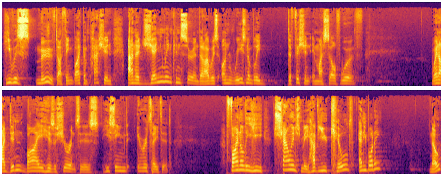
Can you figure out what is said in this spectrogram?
He was moved, I think, by compassion and a genuine concern that I was unreasonably deficient in my self worth. When I didn't buy his assurances, he seemed irritated. Finally, he challenged me Have you killed anybody? No.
